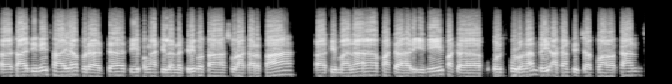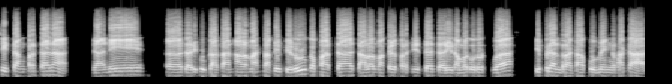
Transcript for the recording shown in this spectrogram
Uh, saat ini saya berada di Pengadilan Negeri Kota Surakarta, uh, di mana pada hari ini pada pukul 10 nanti akan dijadwalkan sidang perdana, yakni uh, dari gugatan Almas Tapi Biru kepada calon wakil presiden dari nomor urut 2, Gibran Raka Buming Raka.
